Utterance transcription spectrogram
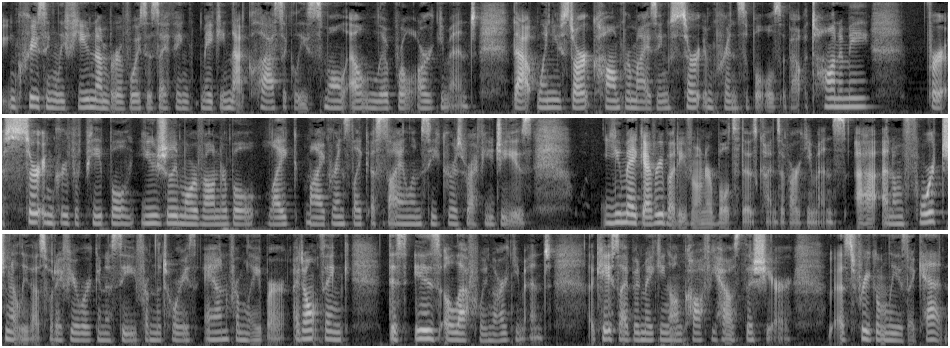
increasingly few number of voices, I think, making that classically small L liberal argument that when you start compromising certain principles about autonomy, for a certain group of people, usually more vulnerable, like migrants, like asylum seekers, refugees, you make everybody vulnerable to those kinds of arguments. Uh, and unfortunately, that's what I fear we're going to see from the Tories and from Labour. I don't think this is a left wing argument. A case I've been making on Coffee House this year, as frequently as I can,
